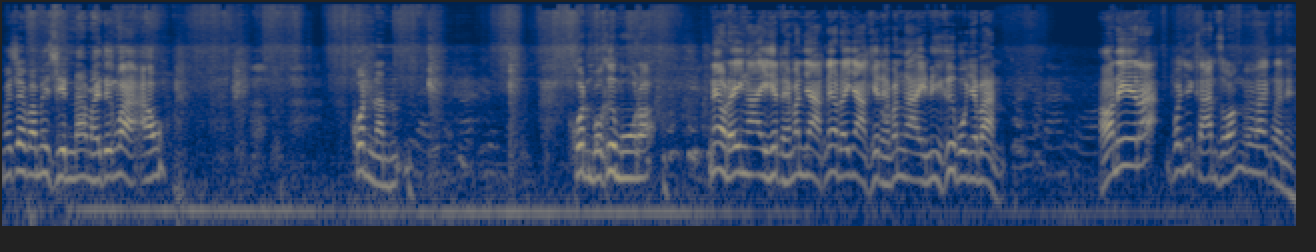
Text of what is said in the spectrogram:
ไม่ใช่ว่าไม่ชินนะหมายถึงว่าเอา คนนั้น คนบ่คือหมูเนาะ แนวใดง่ายเฮ็ดให้มันยากแนวใดยากเฮ็ดให้มันง่ายนี่คือผู้ใหญ่บ้านเอานี่ละผู้จัดการสองรักเลยนี่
